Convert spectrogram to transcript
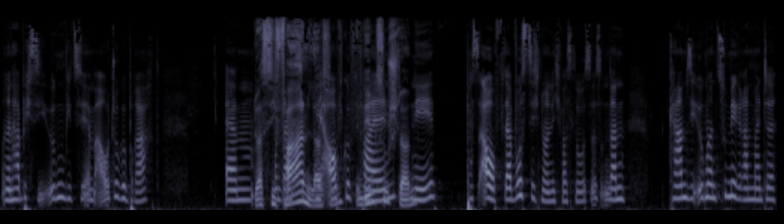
Und dann habe ich sie irgendwie zu ihrem Auto gebracht. Ähm, Du hast sie fahren lassen? Mir aufgefallen, In dem Zustand? Nee, pass auf, da wusste ich noch nicht, was los ist. Und dann kam sie irgendwann zu mir gerannt und meinte,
